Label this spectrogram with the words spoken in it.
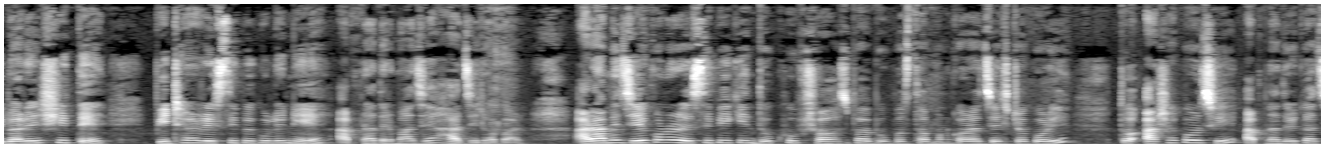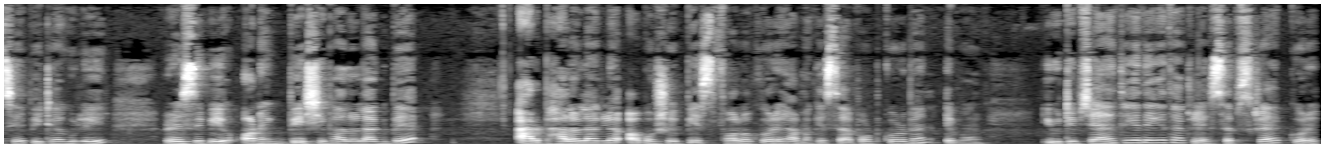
এবারের শীতে পিঠার রেসিপিগুলি নিয়ে আপনাদের মাঝে হাজির হবার। আর আমি যে কোনো রেসিপি কিন্তু খুব সহজভাবে উপস্থাপন করার চেষ্টা করি। তো আশা করছি আপনাদের কাছে পিঠাগুলির রেসিপি অনেক বেশি ভালো লাগবে। আর ভালো লাগলে অবশ্যই পেজ ফলো করে আমাকে সাপোর্ট করবেন এবং ইউটিউব চ্যানেল থেকে দেখে থাকলে সাবস্ক্রাইব করে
